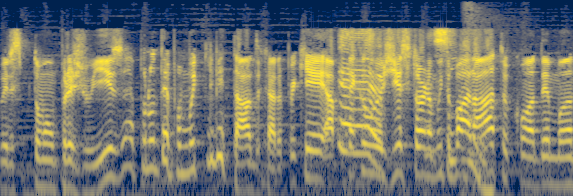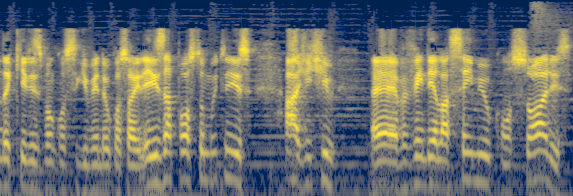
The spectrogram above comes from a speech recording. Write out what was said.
eles tomam um prejuízo é por um tempo muito limitado, cara. Porque a tecnologia se torna muito barato com a demanda que eles vão conseguir vender o console. Eles apostam muito nisso. Ah, a gente é, vai vender lá 100 mil consoles.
